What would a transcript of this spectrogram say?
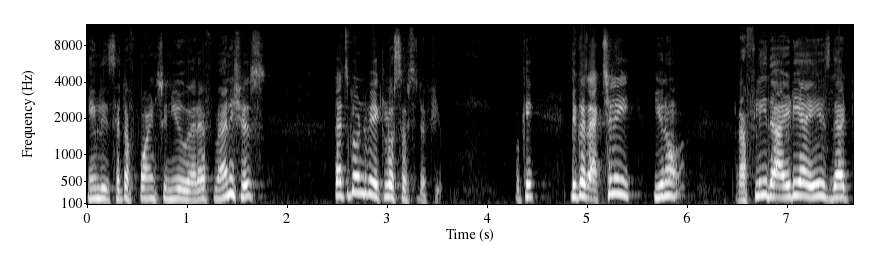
namely the set of points in u where f vanishes that is going to be a closed subset of u okay? Because actually you know roughly the idea is that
